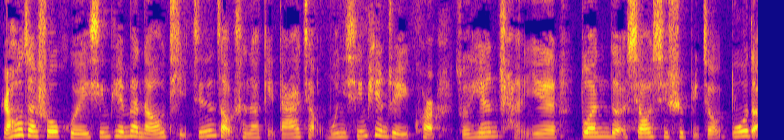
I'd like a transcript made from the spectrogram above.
然后再说回芯片半导体，今天早晨呢，给大家讲模拟芯片这一块，昨天产业。端的消息是比较多的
